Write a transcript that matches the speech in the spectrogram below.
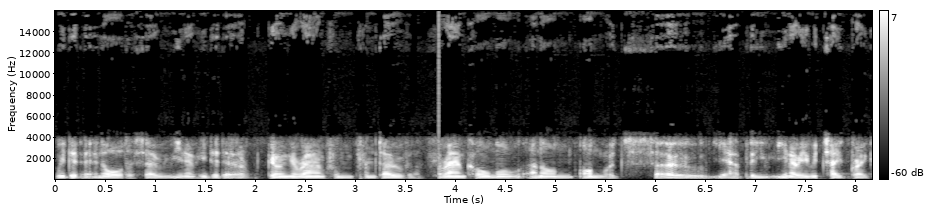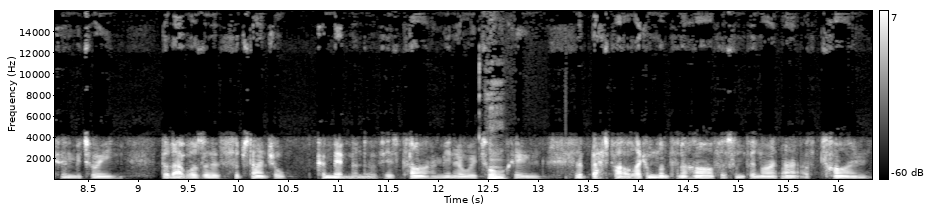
we did it in order. So you know, he did it going around from from Dover, around Cornwall, and on onwards. So yeah, but he you know he would take breaks in between, but that was a substantial commitment of his time. You know, we're talking the best part of like a month and a half or something like that of time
